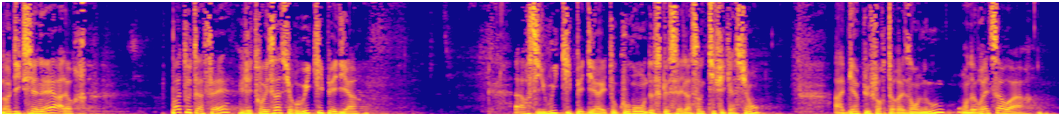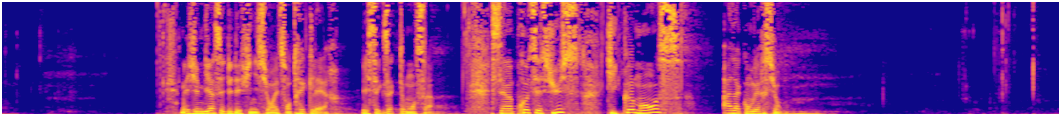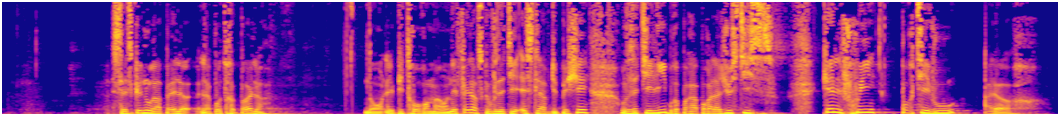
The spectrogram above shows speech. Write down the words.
Dans le dictionnaire, alors, pas tout à fait, j'ai trouvé ça sur Wikipédia. Alors si Wikipédia est au courant de ce que c'est la sanctification, à bien plus forte raison, nous, on devrait le savoir. Mais j'aime bien ces deux définitions, elles sont très claires, et c'est exactement ça. C'est un processus qui commence à la conversion. C'est ce que nous rappelle l'apôtre Paul dans l'épître aux Romains. En effet, lorsque vous étiez esclave du péché, vous étiez libre par rapport à la justice. Quels fruits portiez-vous alors?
